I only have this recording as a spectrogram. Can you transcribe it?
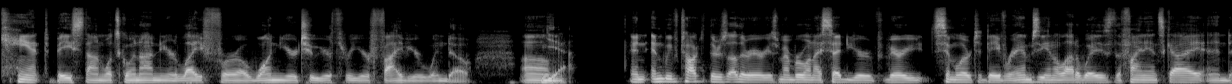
can't based on what's going on in your life for a one year, two year, three year, five year window. Um, yeah. and and we've talked. There's other areas. Remember when I said you're very similar to Dave Ramsey in a lot of ways, the finance guy, and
